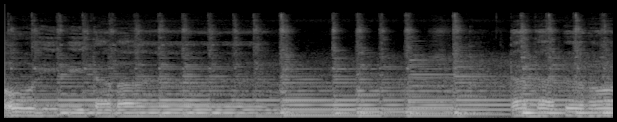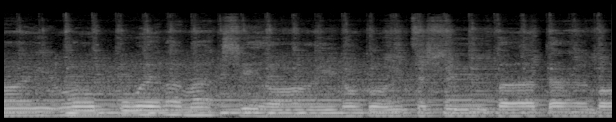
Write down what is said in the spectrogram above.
ohi. Tätäkö vain loppuelämäksi hain, onko itse syypää tähän?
